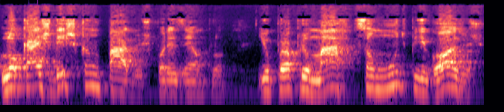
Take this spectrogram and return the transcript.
locais descampados, por exemplo, e o próprio mar são muito perigosos,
